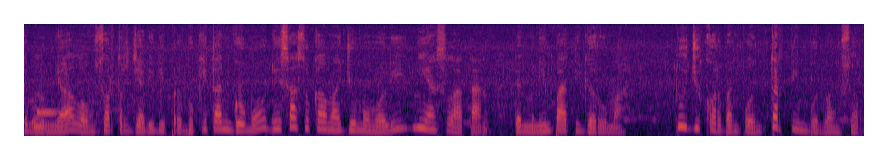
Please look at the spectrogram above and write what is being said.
Sebelumnya, longsor terjadi di perbukitan Gomo, Desa Sukamaju, Moholi, Nia Selatan, dan menimpa tiga rumah. Tujuh korban pun tertimbun longsor.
